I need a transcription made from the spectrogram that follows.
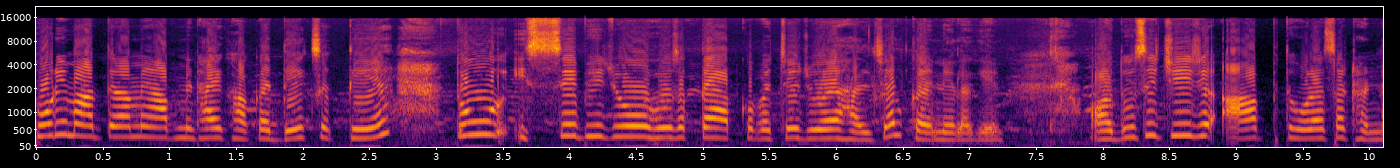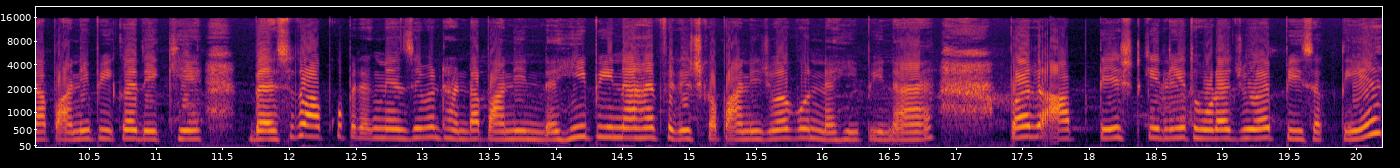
थोड़ी मात्रा में आप मिठाई खा कर देख सकती हैं तो इससे भी जो हो सकता है, आपका बच्चा जो है, हलचल करने लगे। और दूसरी चीज़, आप थोड़ा सा ठंडा पानी पीकर देखिए। वैसे तो आपको प्रेगनेंसी में ठंडा पानी नहीं पीना है फ्रिज का पानी जो है वो नहीं पीना है। पर आप टेस्ट के लिए थोड़ा जो है पी सकती हैं,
